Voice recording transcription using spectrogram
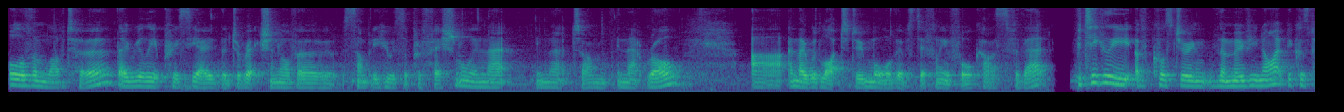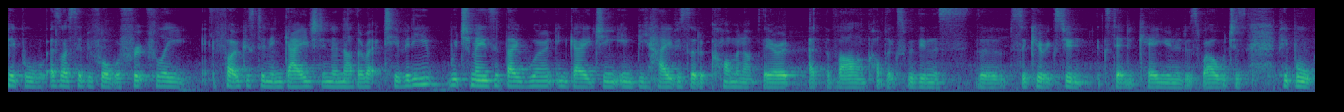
All of them loved her. They really appreciated the direction of a, somebody who was a professional in that in that um, in that role, uh, and they would like to do more. There was definitely a forecast for that. Particularly, of course, during the movie night, because people, as I said before, were fruitfully focused and engaged in another activity, which means that they weren't engaging in behaviours that are common up there at, at the Vahland complex within the, the secure student extended care unit as well, which is people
